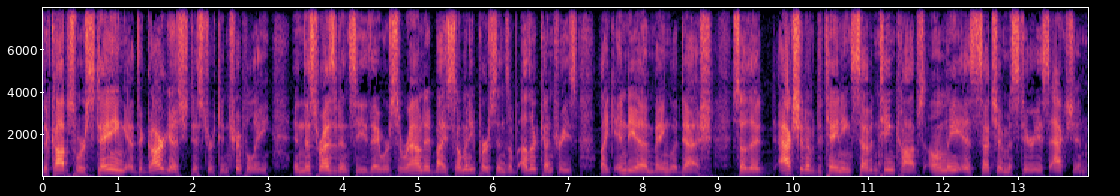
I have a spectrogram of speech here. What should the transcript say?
The Copts were staying at the Gargash district in Tripoli. In this residency, they were surrounded by so many persons of other countries like India and Bangladesh, so the action of detaining 17 Copts only is such a mysterious action.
